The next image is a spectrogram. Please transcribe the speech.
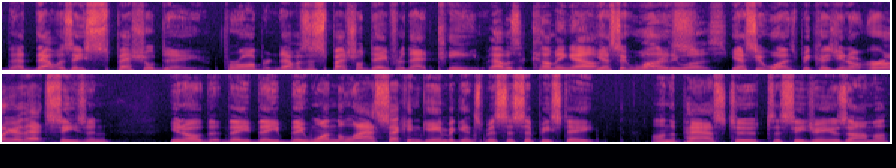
that that was a special day for Auburn. That was a special day for that team. That was a coming out. Yes, it was. Really was. Yes, it was because you know earlier that season, you know they they they won the last second game against Mississippi State on the pass to to C.J. Uzomah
